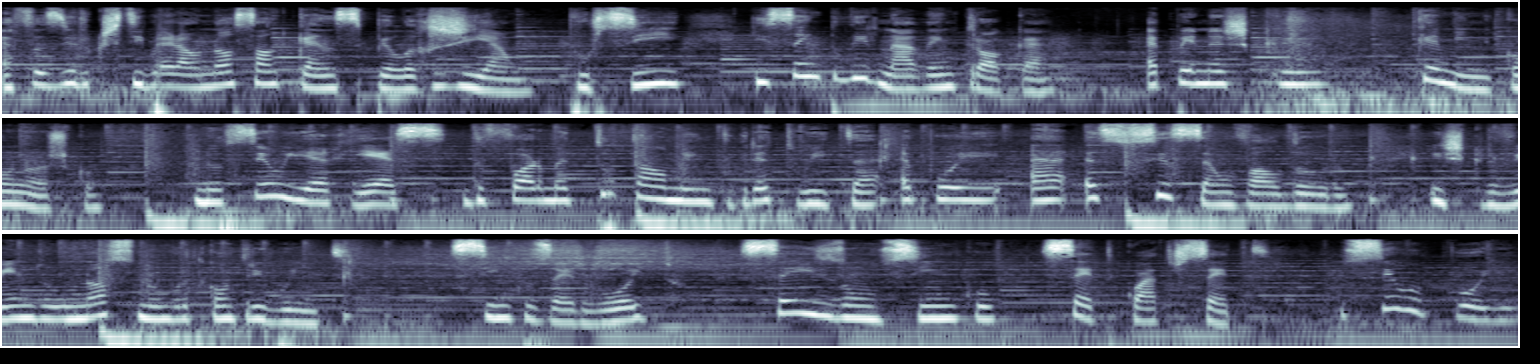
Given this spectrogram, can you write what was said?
a fazer o que estiver ao nosso alcance pela região, por si e sem pedir nada em troca. Apenas que caminhe conosco no seu IRS de forma totalmente gratuita apoie a Associação Valdouro, inscrevendo o nosso número de contribuinte 508 615 747. O seu apoio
